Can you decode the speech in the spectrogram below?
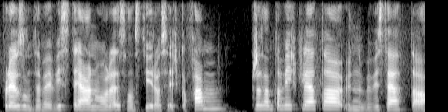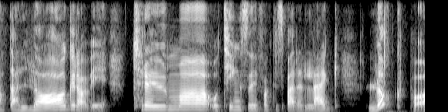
For det er jo sånn at den bevisste hjernen vår han styrer ca. 5% av virkeligheten. Underbevisstheten, der lagrer vi traumer og ting som vi faktisk bare legger lokk på.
